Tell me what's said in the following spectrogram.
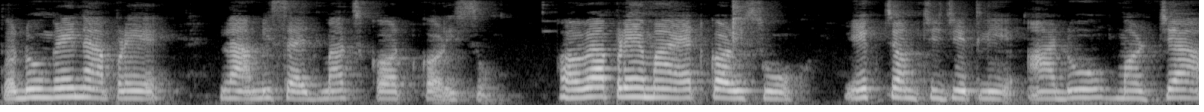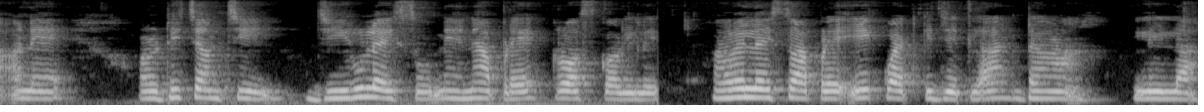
તો ડુંગળીને આપણે લાંબી સાઈઝમાં જ કટ કરીશું. હવે આપણે એમાં એડ કરીશું એક ચમચી જેટલી આદું મરચાં અને અડધી ચમચી જીરું લઈશું ને એને આપણે ક્રોસ કરી લઈશું. હવે લઈશું આપણે એક વાટકી જેટલા ધાણા, લીલા.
